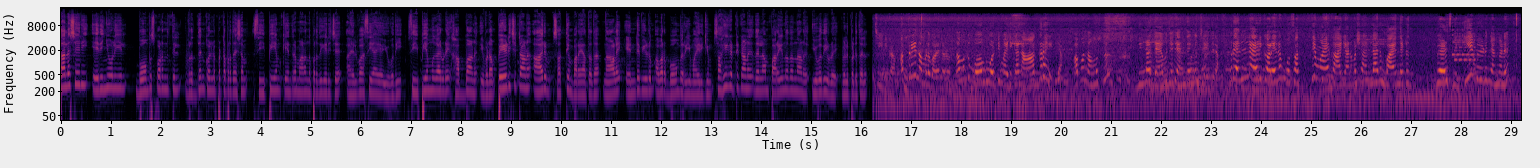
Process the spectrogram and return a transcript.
Thalassery എരിഞ്ഞോളിയിൽ bomb സ്ഫോടനത്തിൽ വൃദ്ധൻ കൊല്ലപ്പെട്ട പ്രദേശം സി പി എം കേന്ദ്രമാണെന്ന് പ്രതികരിച്ച് അയൽവാസിയായ യുവതി സി പി എമ്മുകാരുടെ ഹബ്ബാണ് ഇവിടം. പേടിച്ചിട്ടാണ് ആരും സത്യം പറയാത്തത്. നാളെ എന്റെ വീടും അവർ ബോംബ് എറിയുമായിരിക്കും. സഹി കെട്ടിട്ടാണ് ഇതെല്ലാം പറയുന്നതെന്നാണ് യുവതിയുടെ വെളിപ്പെടുത്തൽ. അത്രയും നമ്മൾ പറയുന്നുള്ളൂ. നമുക്ക് ബോംബ് പൊട്ടി മരിക്കാൻ ആഗ്രഹമില്ല. അപ്പൊ നമുക്ക് നിങ്ങൾ ദയവ് ചെയ്ത് എന്തെങ്കിലും ചെയ്തുതരാം. ഇവിടെ എല്ലാവർക്കും അറിയാം സത്യമായ കാര്യമാണ്. പക്ഷെ എല്ലാവരും ഭയന്നിട്ട് ഈ വീട് ഞങ്ങൾ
